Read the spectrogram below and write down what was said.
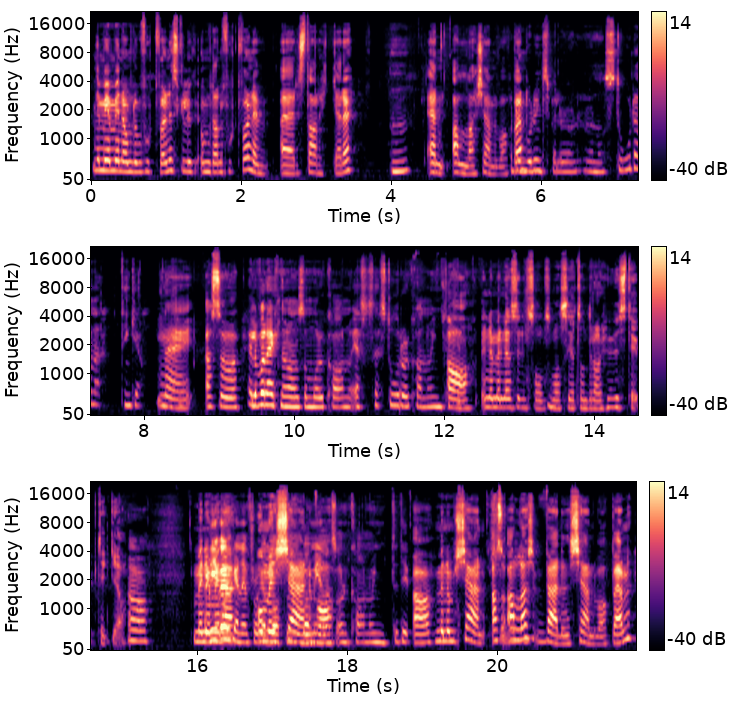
nej, men jag menar om de fortfarande skulle, om den fortfarande är starkare Mm. än alla Och då kärnvapen. borde inte spela roll hur stor den är, tänker jag. Nej, alltså Eller vad räknar någon som orkan? Säga stor orkan och inte typ. ja, nej men alltså, en sån som man ser att de drar hus typ tänker jag. Ja. Men det jag är menar, verkligen en fråga om en vad som vad menas orkan och inte typ. Ja, men om kärn, alltså Så. alla världens kärnvapen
